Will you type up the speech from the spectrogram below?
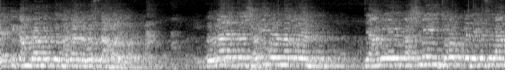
একটি কামরার মধ্যে থাকার ব্যবস্থা হয়। তো ওনার একজন সাথী বর্ণনা করেন যে আমি এই কাশ্মীরি যুবককে দেখেছিলাম।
